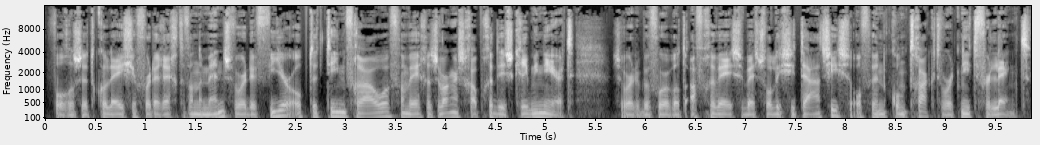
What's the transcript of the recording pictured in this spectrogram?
Volgens het College voor de Rechten van de Mens worden vier op de tien vrouwen vanwege zwangerschap gediscrimineerd. Ze worden bijvoorbeeld afgewezen bij sollicitaties of hun contract wordt niet verlengd.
